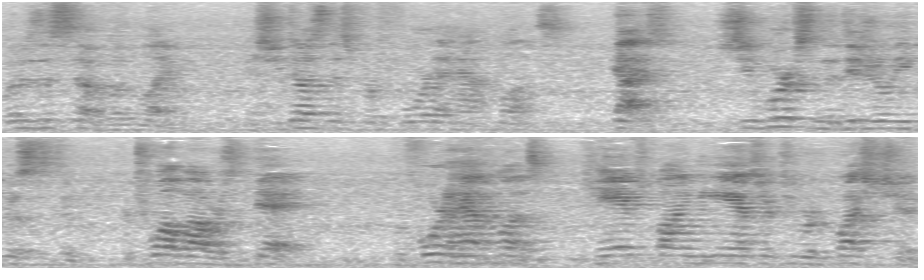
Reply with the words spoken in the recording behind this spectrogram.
What does this stuff look like? And she does this for four and a half months. Guys, she works in the digital ecosystem for 12 hours a day. For four and a half months, can't find the answer to her question.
